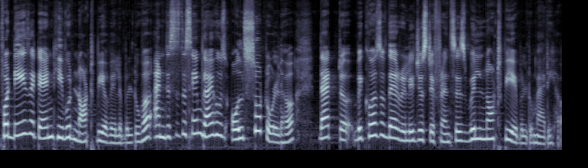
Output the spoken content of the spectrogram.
for days at end, he would not be available to her. And this is the same guy who's also told her that uh, because of their religious differences, will not be able to marry her.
